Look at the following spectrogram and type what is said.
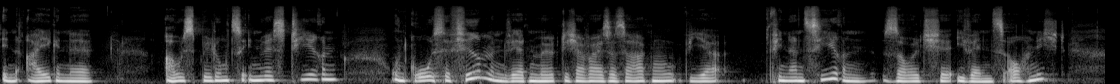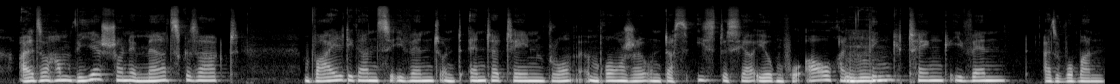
in eigene Ausbildung zu investieren. Und große Firmen werden möglicherweise sagen, wir finanzieren solche Events auch nicht. Also haben wir schon im März gesagt, weil die ganze Event- und Entertain-Branche, und das ist es ja irgendwo auch, ein mhm. Think Tank-Event, also wo man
